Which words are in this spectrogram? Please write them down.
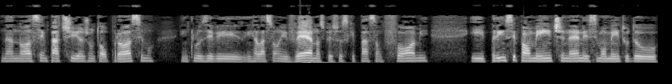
na nossa empatia junto ao próximo, inclusive em relação ao inverno, as pessoas que passam fome e principalmente, né, nesse momento do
